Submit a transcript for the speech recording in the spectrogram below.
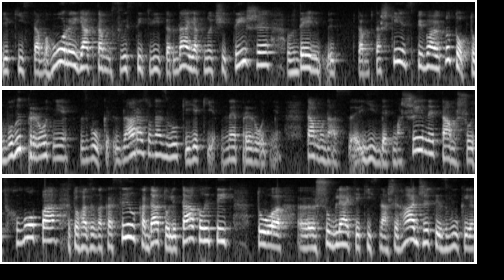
якісь там гори, як там свистить вітер, да, як вночі тише, вдень там пташки співають. Ну, тобто були природні звуки. Зараз у нас звуки, які неприродні. Там у нас е, їздять машини, там щось хлопа, то газонокосилка, да, то літак летить, то е, шумлять якісь наші гаджети, звуки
